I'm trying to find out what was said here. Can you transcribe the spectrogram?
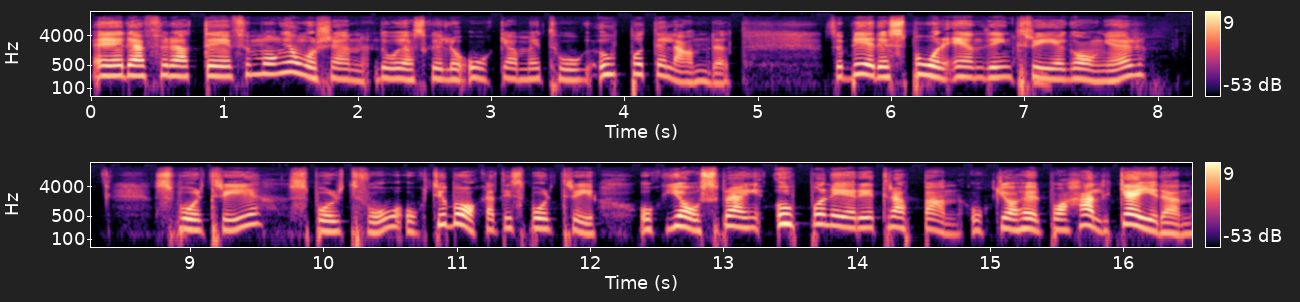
Eh, därför att eh, för många år sedan då jag skulle åka med tåg uppåt i landet så blev det spårändring tre gånger. Spår 3, spår 2 och tillbaka till spår 3. Och jag sprang upp och ner i trappan och jag höll på att halka i den.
